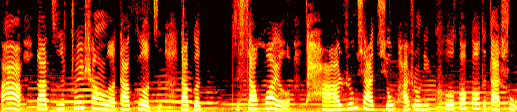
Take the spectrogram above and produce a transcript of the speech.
啊！拉兹追上了大个子，大个子吓坏了，他扔下球，爬上了一棵高高的大树，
